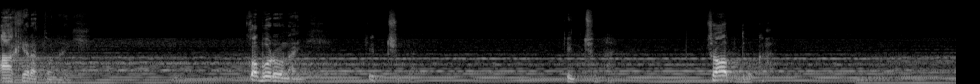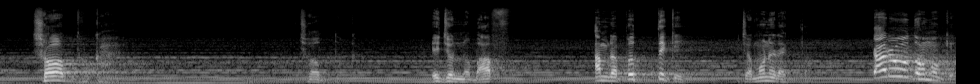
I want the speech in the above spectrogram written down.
আখেরাতও নাই। কবরও নাই। কিচ্ছু নাই। কিচ্ছু নাই। সব ধোকা। সব ধোকা। সব ধোকা এই জন্য বাপ আমরা প্রত্যেকে এটা মনে রাখতাম কারও ধমকে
